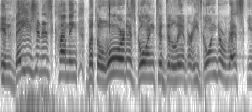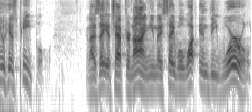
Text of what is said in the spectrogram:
Invasion is coming, but the Lord is going to deliver. He's going to rescue his people. In Isaiah chapter 9, you may say, well, what in the world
